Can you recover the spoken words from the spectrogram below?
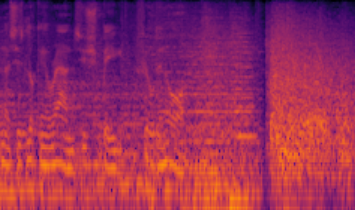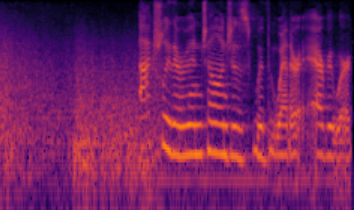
You know, she's looking around, you should be filled in awe. Actually, there have been challenges with weather everywhere.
